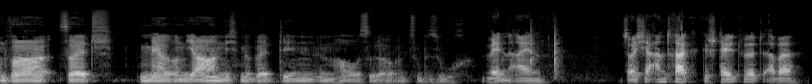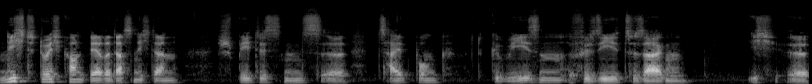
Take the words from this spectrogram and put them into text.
und war seit mehreren Jahren nicht mehr bei denen im Haus oder zu Besuch. Wenn ein solcher Antrag gestellt wird, aber nicht durchkommt, wäre das nicht dann spätestens äh, Zeitpunkt gewesen für Sie zu sagen, ich äh,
